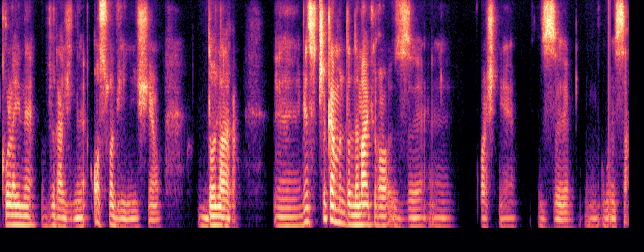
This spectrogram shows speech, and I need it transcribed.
kolejne wyraźne osłabienie się dolara. Y, więc czekamy do makro z y, właśnie z USA.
